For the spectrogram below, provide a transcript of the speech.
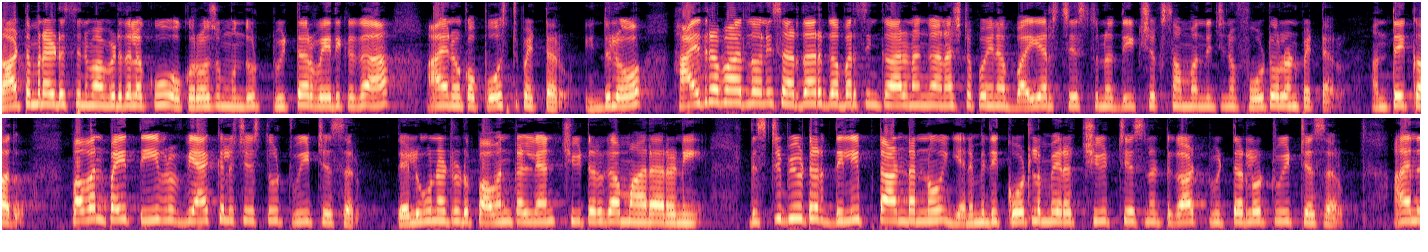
కాటమరాయుడు సినిమా విడుదలకు ఒక రోజు ముందు ట్విట్టర్ వేదికగా ఆయన ఒక పోస్ట్ పెట్టారు. ఇందులో హైదరాబాద్లోని సర్దార్ గబ్బర్ సింగ్ కారణంగా నష్టపోయిన బయ్యర్స్ చేస్తున్న దీక్షకు సంబంధించిన ఫోటోలను పెట్టారు. అంతేకాదు పవన్ పై తీవ్ర వ్యాఖ్యలు చేస్తూ ట్వీట్ చేశారు. తెలుగు నటుడు పవన్ కళ్యాణ్ చీటర్గా మారారని. డిస్ట్రిబ్యూటర్ దిలీప్ టాండన్ను ఎనిమిది కోట్ల మేర చీట్ చేసినట్టుగా ట్విట్టర్లో ట్వీట్ చేశారు. ఆయన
